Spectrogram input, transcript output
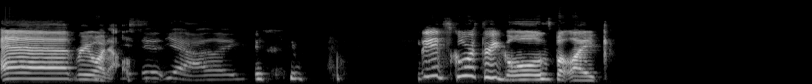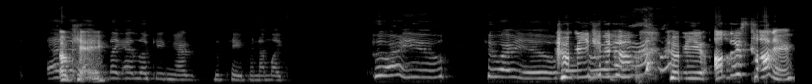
everyone else. It, yeah, like They did score three goals, but like I- Okay. I, like I'm looking at the paper and I'm like, who are you? Who are you? who are you? Who are you? Oh, there's Connor.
